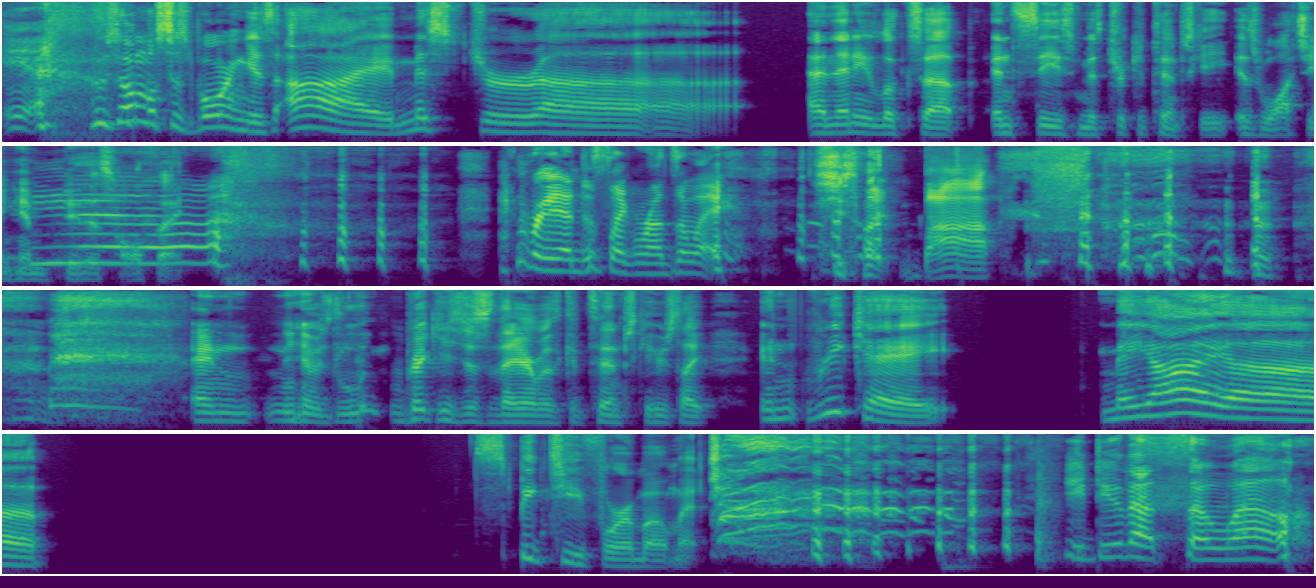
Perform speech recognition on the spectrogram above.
yeah. who's almost as boring as I, Mr. Uh, and then he looks up and sees Mr. Katimski is watching him do this whole thing. And Rand just like runs away. She's like, bye. and you know, Ricky's just there with Katimski, who's like, Enrique, may I uh speak to you for a moment? You do that so well.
